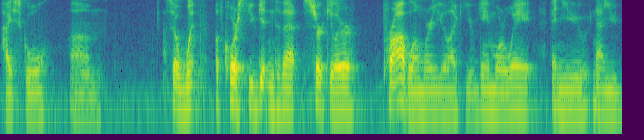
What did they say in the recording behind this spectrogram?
high school. Um, so when, of course, you get into that circular problem where you like you gain more weight and you now you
